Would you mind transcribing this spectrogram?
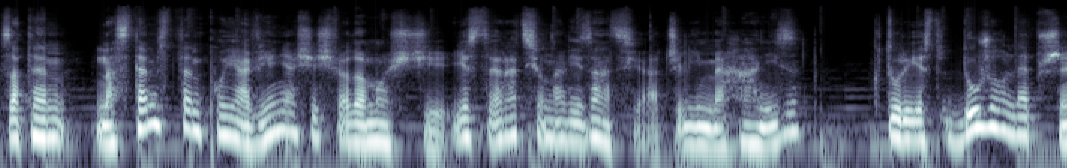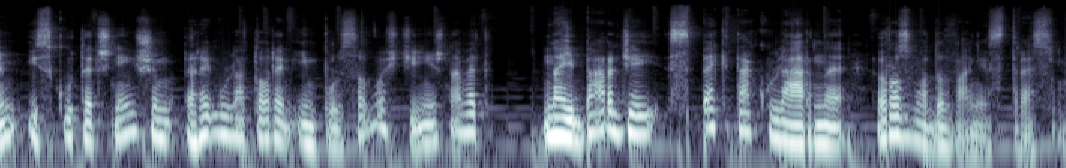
Zatem następstwem pojawienia się świadomości jest racjonalizacja, czyli mechanizm, który jest dużo lepszym i skuteczniejszym regulatorem impulsowości niż nawet najbardziej spektakularne rozładowanie stresu.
